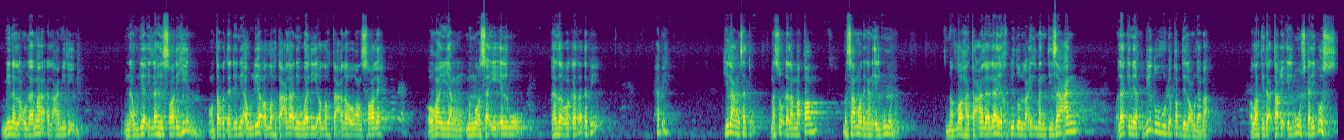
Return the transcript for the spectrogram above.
min al ulama al amilin min awliya illahi salihin. Orang tahu kata dia ni awliya Allah Ta'ala ni wali Allah Ta'ala orang salih orang yang menguasai ilmu. Kata wa kata tapi habis. Hilang satu. Masuk dalam maqam bersama dengan ilmunya. Inna Allah Ta'ala la yakhbidul ilma intiza'an walakin yakhbiduhu biqabdil ulama Allah tidak tarik ilmu sekaligus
